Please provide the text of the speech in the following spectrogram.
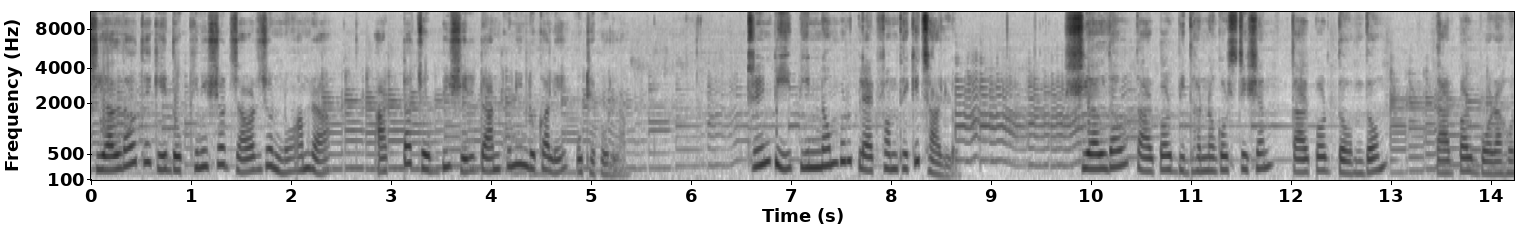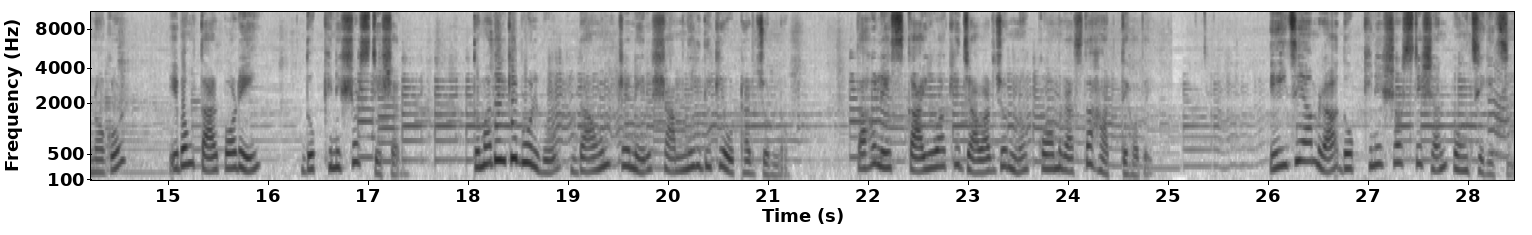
শিয়ালদাও থেকে দক্ষিণেশ্বর যাওয়ার জন্য আমরা আটটা চব্বিশের ডানকুনি লোকালে উঠে পড়লাম। ট্রেনটি তিন নম্বর প্ল্যাটফর্ম থেকে ছাড়লো। শিয়ালদাও, তারপর বিধাননগর স্টেশন, তারপর দমদম, তারপর বরাহনগর এবং তারপরেই দক্ষিণেশ্বর স্টেশন। তোমাদেরকে বলব, ডাউন ট্রেনের সামনের দিকে ওঠার জন্য। তাহলে স্কাইওয়াকে যাওয়ার জন্য কম রাস্তা হাঁটতে হবে। এই যে আমরা দক্ষিণেশ্বর স্টেশন পৌঁছে গেছি।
